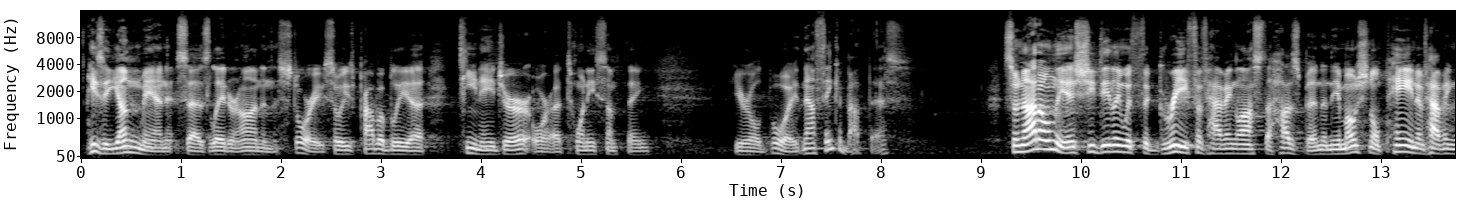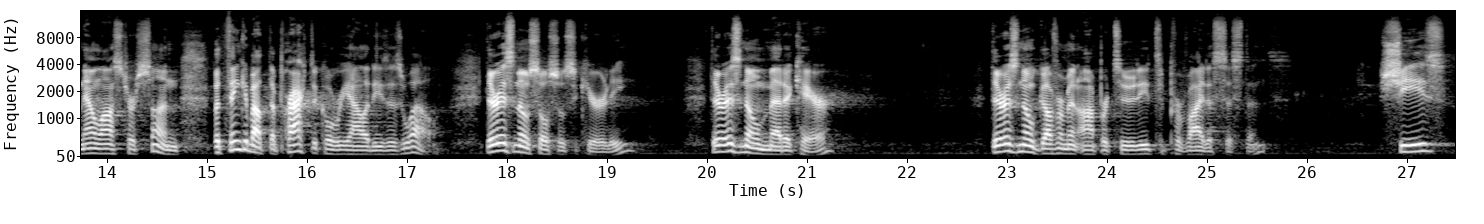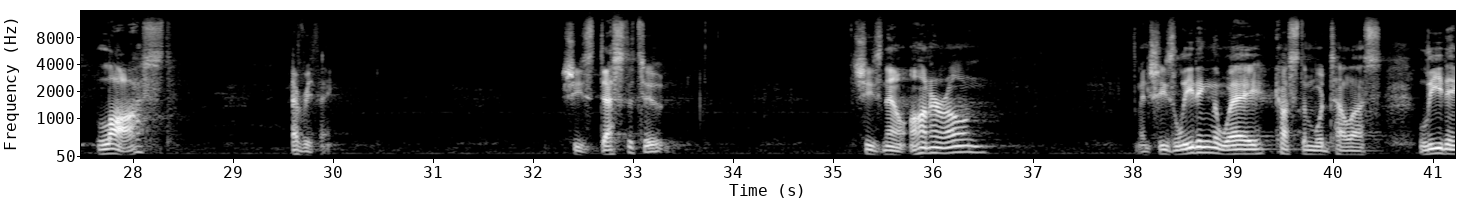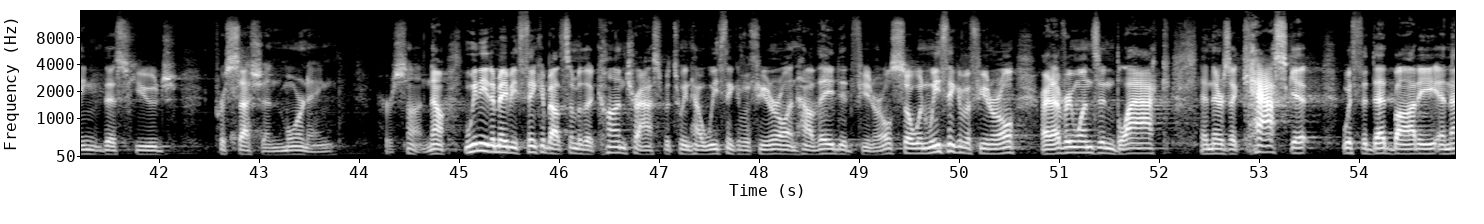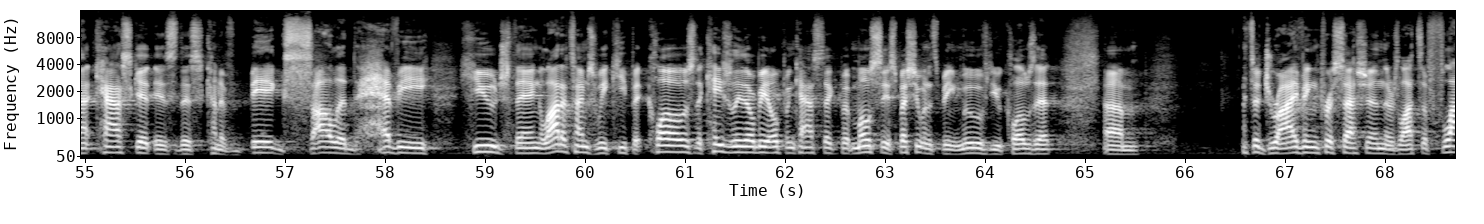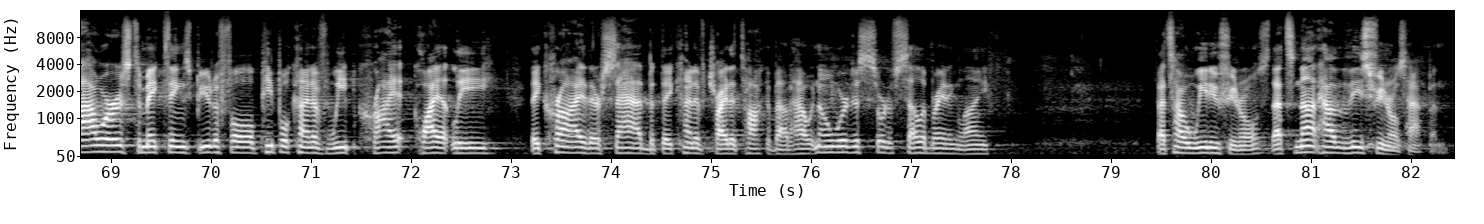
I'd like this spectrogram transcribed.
He's a young man, it says later on in the story, so he's probably a teenager or a 20 something year old boy. Now, think about this. So, not only is she dealing with the grief of having lost a husband and the emotional pain of having now lost her son, but think about the practical realities as well. There is no Social Security, there is no Medicare, there is no government opportunity to provide assistance. She's lost everything. She's destitute. She's now on her own. And she's leading the way, custom would tell us, leading this huge procession, mourning her son. Now, we need to maybe think about some of the contrast between how we think of a funeral and how they did funerals. So, when we think of a funeral, right, everyone's in black and there's a casket with the dead body, and that casket is this kind of big, solid, heavy, huge thing. A lot of times we keep it closed. Occasionally there'll be an open casket, but mostly, especially when it's being moved, you close it. Um, it's a driving procession. There's lots of flowers to make things beautiful. People kind of weep quietly. They cry, they're sad, but they kind of try to talk about how, no, we're just sort of celebrating life. That's how we do funerals. That's not how these funerals happened.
